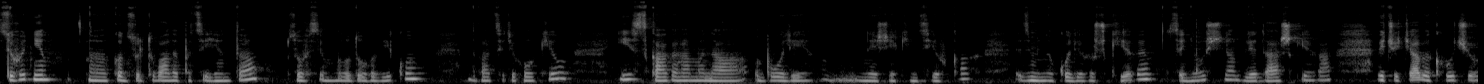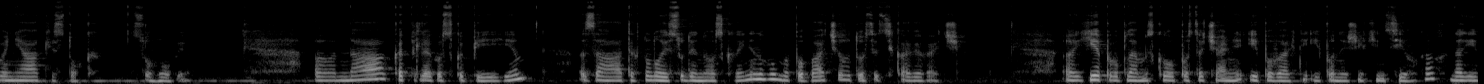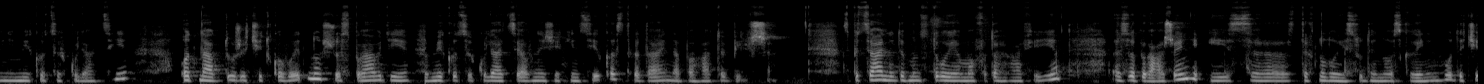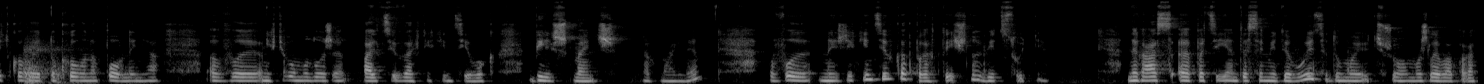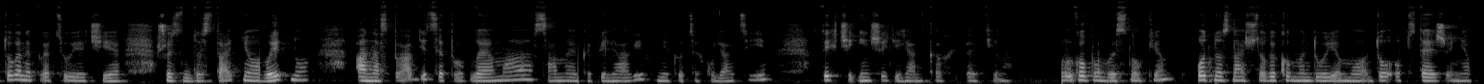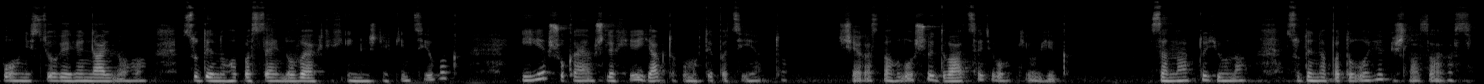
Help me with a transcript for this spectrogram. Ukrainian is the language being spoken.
Сьогодні е, консультували пацієнта зовсім молодого віку, 20 років, із скаргами на болі в нижніх кінцівках, зміну кольору шкіри, синюща, бліда шкіра, відчуття викручування кісток суглобів. Е, На капіляроскопії за технологією судинного скринінгу ми побачили досить цікаві речі. Е, Є проблеми з кровопостачанням і поверхні, і по нижніх кінцівках на рівні мікроциркуляції. Однак дуже чітко видно, що справді мікроциркуляція в нижніх кінцівках страдає набагато більше. Спеціально демонструємо фотографії зображень із е, технології судинного скринінгу, де чітко видно кровонаповнення в нігтєвому ложі пальців верхніх кінцівок більш-менш нормальне, в нижніх кінцівках практично відсутнє. Не раз е, пацієнти самі дивуються, думають, що можливо апаратура не працює чи щось недостатньо видно. А насправді це проблема саме капілярів, мікроциркуляції в тих чи інших ділянках е, тіла. Робимо висновки. Однозначно рекомендуємо до обстеження повністю регіонального судинного басейну верхніх і нижніх кінцівок і шукаємо шляхи, як допомогти пацієнту. Ще раз наголошую, 20 років вік занадто юна. Судинна патологія пішла зараз.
